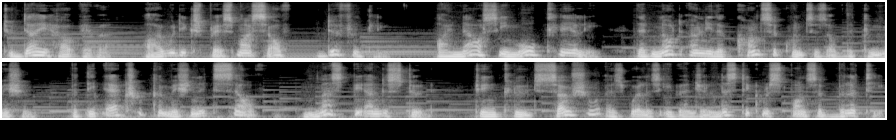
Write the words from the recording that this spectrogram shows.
Today, however, I would express myself differently. I now see more clearly that not only the consequences of the Commission, but the actual Commission itself must be understood to include social as well as evangelistic responsibility,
